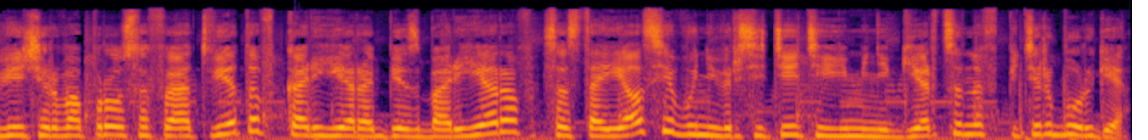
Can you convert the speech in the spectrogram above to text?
Вечер вопросов и ответов «Карьера без барьеров» состоялся в университете имени Герцена в Петербурге.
